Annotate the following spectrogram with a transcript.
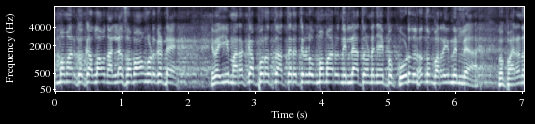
ഉമ്മമാർക്കൊക്കെ അള്ളാഹു നല്ല സ്വഭാവം കൊടുക്കട്ടെ. ഇപ്പൊ ഈ മറക്കപ്പുറത്ത് അത്തരത്തിലുള്ള ഉമ്മമാരൊന്നും ഇല്ലാത്തതുകൊണ്ട് ഞാൻ ഇപ്പോൾ കൂടുതലൊന്നും പറയുന്നില്ല. ഇപ്പൊ പറയണ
